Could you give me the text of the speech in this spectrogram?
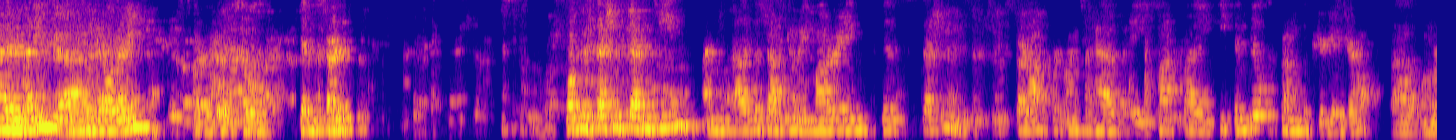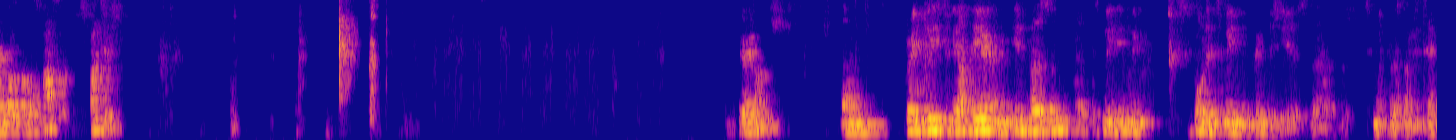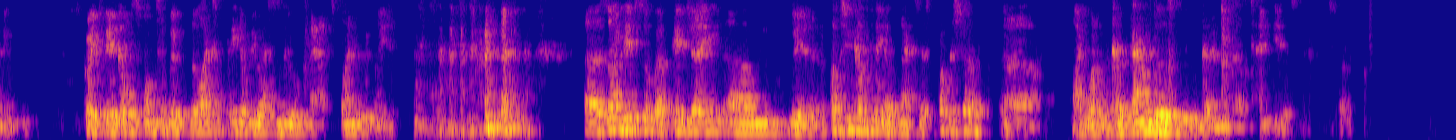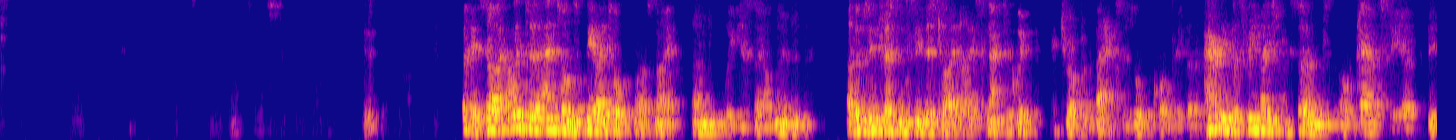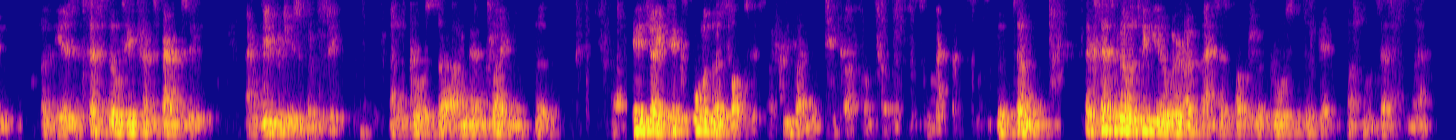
Hi, everybody. Uh, hope you're all ready. Getting started. Welcome to session seventeen. I'm Alex Ostrowski. I'm going to be moderating this session. And to start off, we're going to have a talk by Pete Binfield from the Peer Journal, uh, one of our sponsor- sponsors. Thank you very much. Um, very pleased to be up here and in person at this meeting. We've supported this meeting in previous years. Uh, It's my first time attending. It's great to be a gold sponsor with the likes of AWS and Google Cloud. Finally, we made it. Uh, so I'm here to talk about PeerJ. Um, we're a publishing company, open access publisher. Uh, I'm one of the co-founders. We've been going about ten years now, so. Okay, so I went to Anton's PI talk last night, um, yesterday afternoon, and thought it was interesting to see this slide. I snapped a quick picture of from the back, so it's awful quality. But apparently the three major concerns of Galaxy have been over the years, accessibility, transparency, and reproducibility. And of course, uh, I'm going to claim that uh, PeerJ ticks all of those boxes. I couldn't find the tick icon, so. But um, Accessibility, you know, we're an open access publisher, of course, it doesn't get much more accessible than that.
